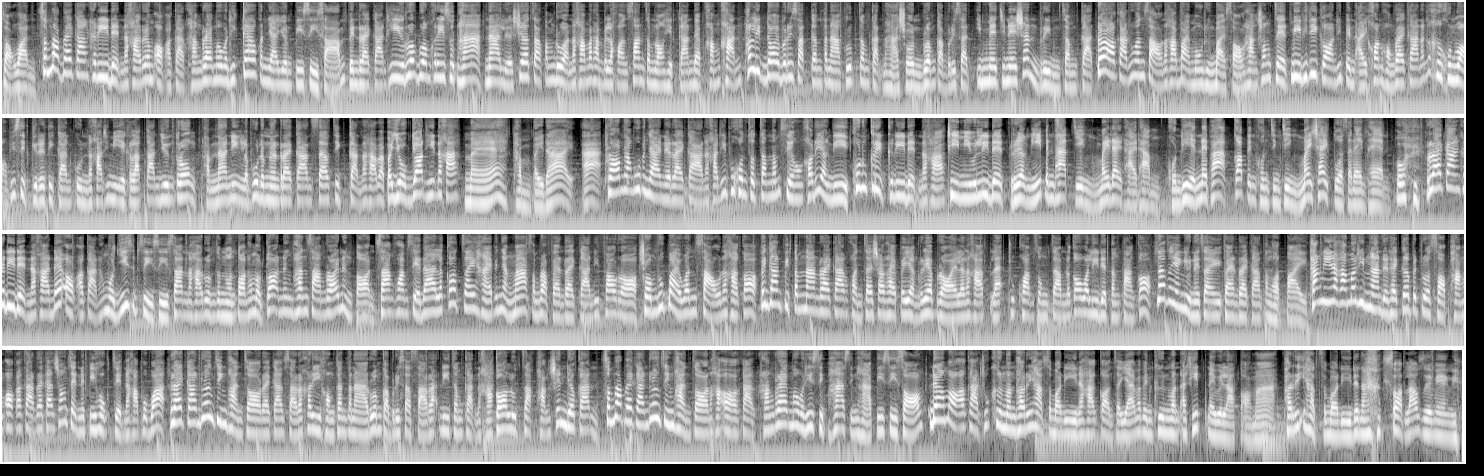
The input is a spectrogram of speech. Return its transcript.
12 วันสำหรับรายการคดีเด็ดนะคะ เริ่มออกอากาศครั้งแรกเมื่อวันที่ 9 กันยายนปี 43 เป็นรายการที่รวบรวมคดีสุดฮาน่าเหลือเชื่อจากตำรวจนะคะ มาทำเป็นละครสั้นจำลองเหตุการณ์แบบขำขัน ผลิตโดยบริษัทกันตนากรุ๊ปจำกัดมหาชน ร่วมกับบริษัท Imagination Rim จำกัดโดยออกอากาศทุกวันเสาร์นะคะบ่ายโมงถึงบ่ายสองทางช่อง 7 มีพิธีกรที่เป็นไอคอนของรายการนั่นก็คือคุณหว่องพิสิทธิ์กิรติการกุลนะคะ ที่มีเอกลักษณ์การยืนตรงทำหน้านิ่ง และผู้ดำเนินรายการแซวจิกกัดนะคะ แบบประโยคยอดฮิตนะคะแม้ทำไปได้อะพร้อมทั้งผู้บรรยายในรายการนะคะ ที่ผู้คนจดจำน้ำเสียงของเขาได้อย่างดี คุณกริดคดีเด็ดนะคะ ที่มีวลีเด็ด เรื่องนี้เป็นภาพจริงไม่ได้ถ่ายทำคนที่เห็นในภาพก็เป็นคนจริง ๆ ไม่ใช่ตัวแสดงแทนโอ้ยรายการคดีเด็ดนะคะ ได้ออกอากาศทั้งหมด 24 ซีซั่นนะคะ รวมจำนวนตอนทั้งหมดก็ 1,301 ตอน สร้างความเสียดายแล้วก็ใจหายเป็นอย่างมากสำหรับแฟนรายการที่เฝ้ารอ ชมทุกบ่ายวันเสาร์นะคะ ก็เป็นการปิดตำนานรายการขวัญใจชาวไทยไปอย่างเรียบร้อยแล้วนะคะ และทุกความทรงจำแล้วก็วลีเด็ดต่างๆ ก็น่าจะยังอยู่ในใจแฟนรายการตลอดไป ทั้งนี้นะคะเมื่อทีมงานเดอะไทเกอร์ไปตรวจสอบพังออกอากาศรายการช่อง 7 ในปี 67 นะคะพบว่ารายการเรื่องจริงผ่านจอรายการสารคดีของกันตนาร่วมกับบริษัทสารดีจำกัดนะคะ ก็หลุดจากพังเช่นเดียวกันสำหรับรายการเรื่องจริงผ่านจอนะคะออกอากาศครั้งแรกเมื่อวันที่ 15 สิงหาปี 42 เดิมออกอากาศทุกคืนวันพฤหัสบดีนะคะ ก่อนจะย้ายมาเป็นคืนวันอาทิตย์ในเวลาต่อมาพฤหัสบดีด้วยนะ สอดเล่าเสือแมงนี่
